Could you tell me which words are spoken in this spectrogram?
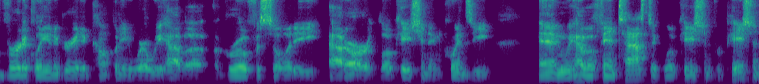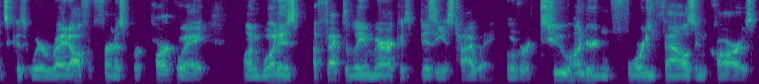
vertically integrated company where we have a, a, grow facility at our location in Quincy. And we have a fantastic location for patients because we're right off of Furnace Brook Parkway on what is effectively America's busiest highway. Over 240,000 cars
